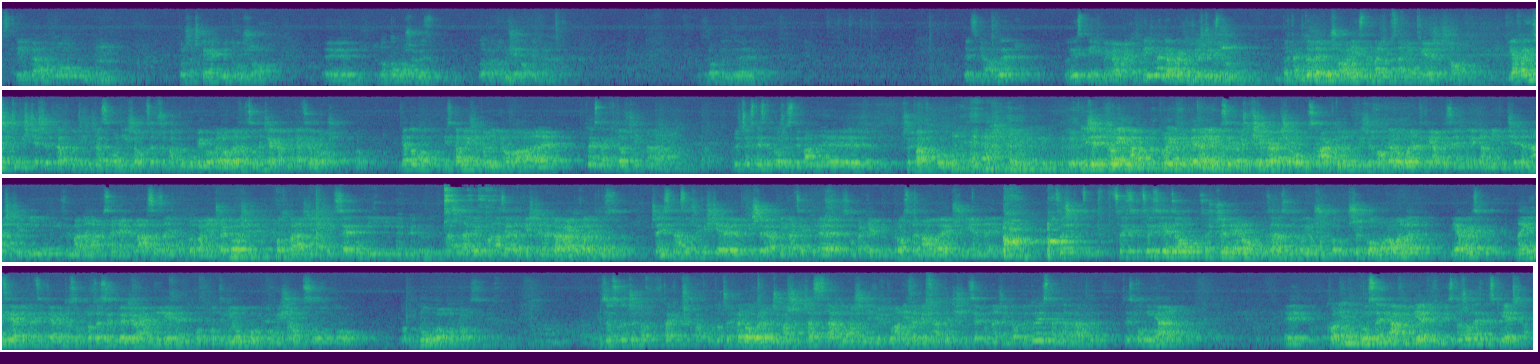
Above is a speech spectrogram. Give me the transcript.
stringa, no to hmm, troszeczkę jakby dużo. Yy, no to możemy... Dobra, to mi się kopie trochę. Zrobimy bez jawy, no jest 5 MB. 5 MB jeszcze jest i tak trochę dużo, ale jestem bardziej w stanie uwierzyć. No, Java jest rzeczywiście szybka, tylko 10 razy wolniejsza od C w przypadku głupiego Hello World, co będzie jak aplikacja urośnie. No, wiadomo, nie stanie się to liniowo, ale to jest taki dowcip na który często jest wykorzystywany w przypadku jeżeli projekt, ma, projekt wybiera język, oczywiście pojawia się opus A, który mówi, że no Hello World zajmuje tam, nie wiem, 17 linii, wymaga napisania klasy, zaimportowania czegoś, odpalacie 10 sekund i maszyna wirtualna zjada 200 MB, ale to jest, część z nas oczywiście pisze aplikacje, które są takie proste, małe, przyjemne i coś, coś, coś zjedzą, coś przemielą, zaraz wypełnią, szybko, szybko umrą, ale Java jest, najwięcej aplikacji w to są procesy, które działają po jeden, po, po dniu, po, po miesiącu, po, no, długo po prostu. W związku z czym no, w takim przypadku to, czy World, czy masz, czas startu maszyny wirtualnej zabierze nam te 10 sekund na dzień dobry, to jest tak naprawdę, to jest pomijalne. Yy, Kolejnym plusem Java wielkim jest to, że ona jest bezpieczna.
